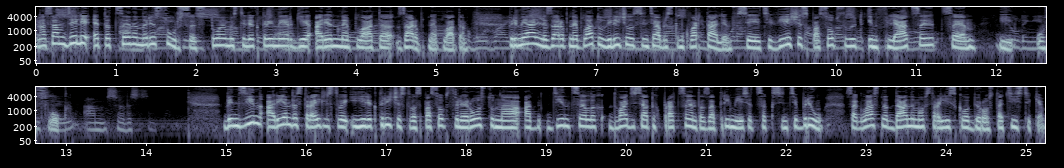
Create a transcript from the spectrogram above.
На самом деле это цены на ресурсы, стоимость электроэнергии, арендная плата, заработная плата. Премиальная заработная плата увеличилась в сентябрьском квартале. Все эти вещи способствуют инфляции цен и услуг. Бензин, аренда, строительство и электричество способствовали росту на 1,2% за три месяца к сентябрю, согласно данным Австралийского бюро статистики.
